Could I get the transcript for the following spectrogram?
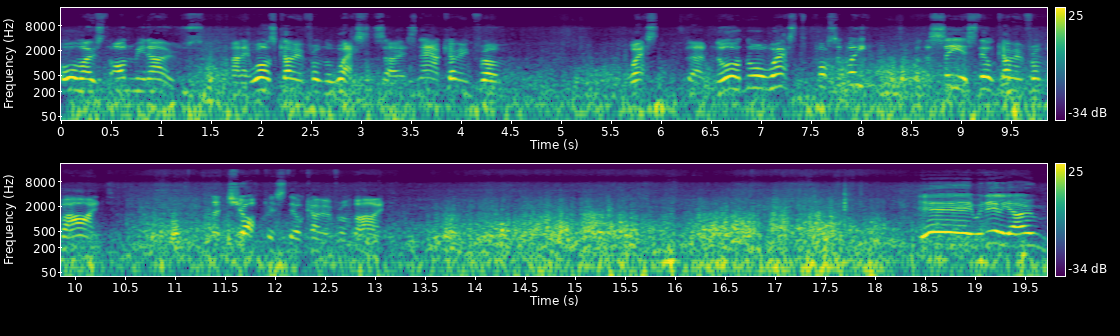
almost on me nose and it was coming from the west so it's now coming from west uh, north northwest possibly but the sea is still coming from behind. The chop is still coming from behind. Yay we're nearly home.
